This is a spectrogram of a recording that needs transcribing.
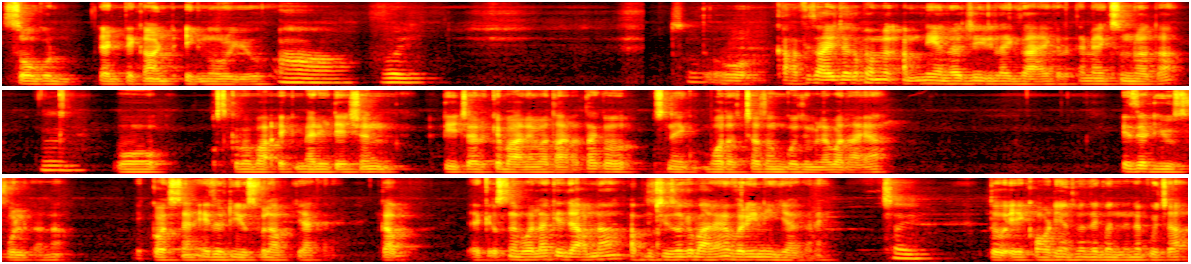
so good that they can't ignore you ہاں وہی۔ تو کافی ساری جگہ پہ ہم اپنی انرجی لائک ضائع کرتے ہیں میں ایک سن رہا تھا۔ وہ اس کے بعد ایک میڈیٹیشن ٹیچر کے بارے میں بتا رہا تھا کہ اس نے ایک بہت اچھا سا ان کو جملہ بتایا۔ از اٹ یوزفل کا نا ایک کوشچن از اٹ یوزفل آپ کیا کریں؟ کب؟ ایک اس نے بولا کہ جب نا اپنی چیزوں کے بارے میں وری نہیں کیا کریں۔ صحیح۔ تو ایک آڈینس میں ایک بندے نے پوچھا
